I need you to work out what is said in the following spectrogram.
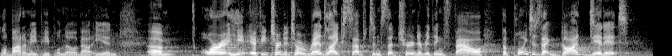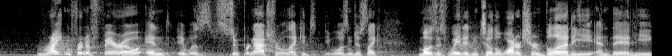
phlebotomy people know about, Ian, um, or he, if he turned it to a red like substance that turned everything foul, the point is that God did it right in front of Pharaoh and it was supernatural. Like it, it wasn't just like Moses waited until the water turned bloody and then he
